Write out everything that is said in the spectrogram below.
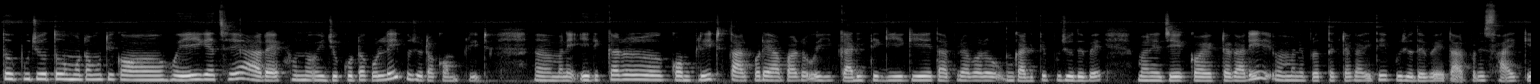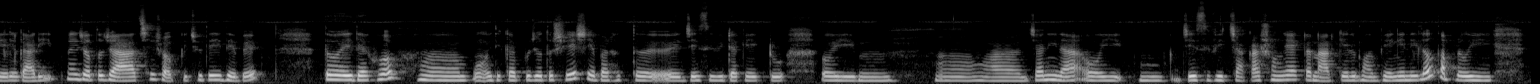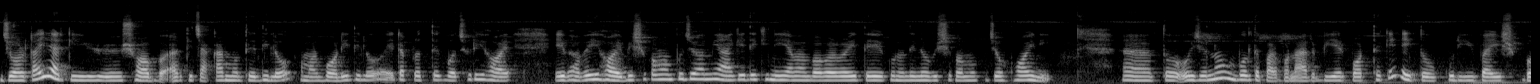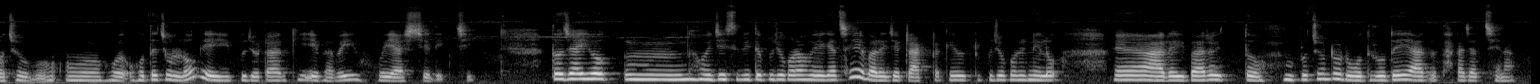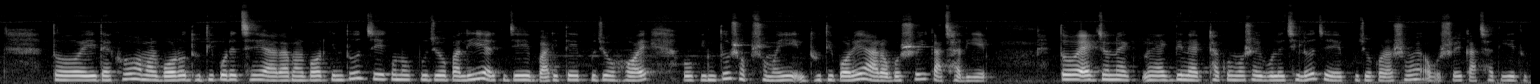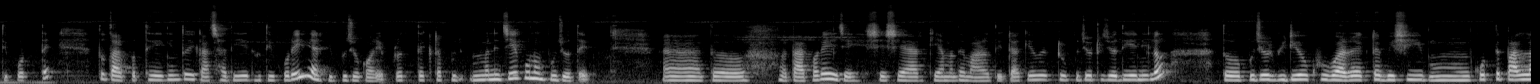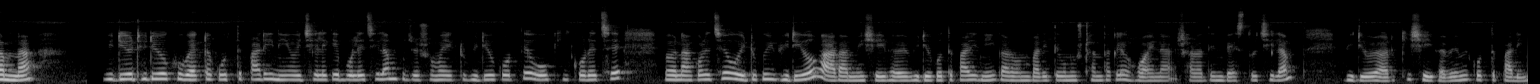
তো পুজো তো মোটামুটি হয়েই গেছে, আর এখন ওই যজ্ঞটা করলেই পুজোটা কমপ্লিট মানে এদিককার কমপ্লিট তারপরে আবার ওই গাড়িতে গিয়ে গিয়ে তারপরে আবার গাড়িতে পুজো দেবে। মানে যে কয়েকটা গাড়ি মানে প্রত্যেকটা গাড়িতেই পুজো দেবে। তারপরে সাইকেল, গাড়ি মানে যত যা আছে সব কিছুতেই দেবে। তো এই দেখো ওইদিককার পুজো তো শেষ। এবার হচ্ছে জেসিবিটাকে একটু ওই জানি না, ওই জেসিবির চাকার সঙ্গে একটা নারকেল ভেঙে নিল, তারপরে ওই জলটাই আর কি, সব আর কি চাকার মধ্যে দিল, আমার বডি দিল, এটা প্রত্যেক বছরই হয়, এভাবেই হয়। বিশ্বকর্মা পুজো আমি আগে দেখিনি, আমার বাবার বাড়িতে কোনো দিনও বিশ্বকর্মা পুজো হয়নি তো ওই জন্য বলতে পারব না, আর বিয়ের পর থেকে এই তো কুড়ি বাইশ বছর হতে চলল, এই পুজোটা আর কি এভাবেই হয়ে আসছে, দেখছি। তো যাই হোক ওই যে জেসিবিতে পুজো করা হয়ে গেছে। এবার এই যে ট্রাকটাকেও একটু পুজো করে নিল। আর এইবার ওই তো প্রচণ্ড রোদ, রোদে আর থাকা যাচ্ছে না। তো এই দেখো, আমার বড় ধুতি পড়েছে আর আমার বর কিন্তু যে কোনো পুজো পালি আর কি, যে বাড়িতে পুজো হয়, ও কিন্তু সবসময় ধুতি পরে আর অবশ্যই কাছা দিয়ে। তো একজন এক- একদিন এক ঠাকুরমশাই বলেছিল যে পুজো করার সময় অবশ্যই কাছা দিয়ে ধুতি পরতে। তো তারপর থেকে কিন্তু এই কাছা দিয়ে ধুতি পরেই আর কি পুজো করে প্রত্যেকটা মানে যে কোনো পুজোতে। তো তারপরে এই যে শেষে আর কি আমাদের মারুতিটাকেও একটু পুজো টুজো দিয়ে নিল। তো পুজোর ভিডিও খুব আর একটা বেশি করতে পারলাম না। ভিডিও টিডিও খুব একটা করতে পারিনি। ওই ছেলেকে বলেছিলাম পুজোর সময় একটু ভিডিও করতে, ও কি করেছে না করেছে ওইটুকুই ভিডিও। আর আমি সেইভাবে ভিডিও করতে পারিনি, কারণ বাড়িতে অনুষ্ঠান থাকলে হয় না। সারাদিন ব্যস্ত ছিলাম, ভিডিও আর কি সেইভাবে আমি করতে পারি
